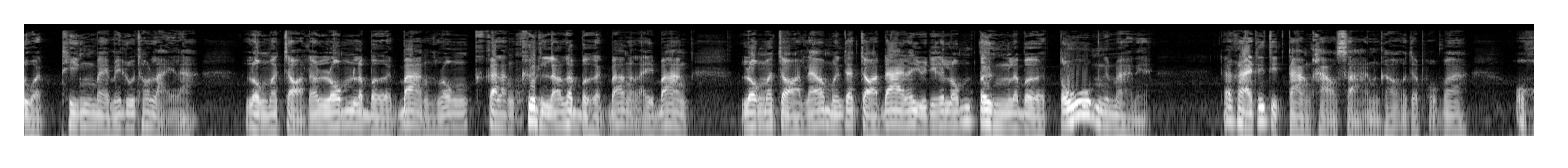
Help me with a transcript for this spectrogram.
รวดทิ้งไปไม่รู้เท่าไหร่ละลงมาจอดแล้วล้มระเบิดบ้าง ลงกำลังขึ้นแล้วระเบิดบ้างอะไรบ้าง ลงมาจอดแล้วเหมือนจะจอดได้แล้วอยู่ดีก็ล้มตึงระเบิดตู้มขึ้นมาเนี่ย ถ้าใครที่ติดตามข่าวสารเขาจะพบว่า โอ้โห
